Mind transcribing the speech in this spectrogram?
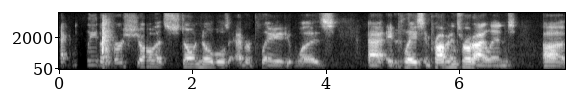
Technically, the first show that Stone Nobles ever played was at a place in Providence, Rhode Island, uh,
